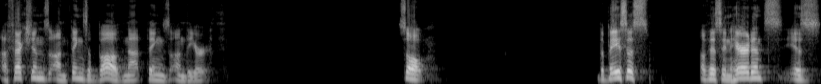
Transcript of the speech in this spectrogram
affections on things above, not things on the earth. So, the basis of this inheritance is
